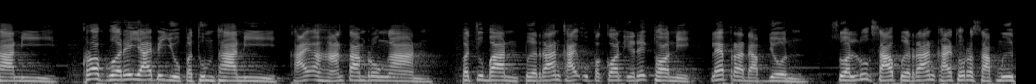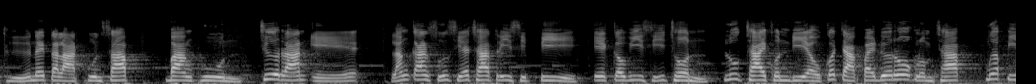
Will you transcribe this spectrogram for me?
ธานี ครอบครัวได้ย้ายไปอยู่ปทุมธานี ขายอาหารตามโรงงาน ปัจจุบันเปิดร้านขายอุปกรณ์อิเล็กทรอนิกส์และประดับยนต์ ส่วนลูกสาวเปิดร้านขายโทรศัพท์มือถือในตลาดพูนทรัพย์ บางพูน ชื่อร้านเอ หลังการสูญเสียชาตรี 10 ปี เอกวีศรีชน ลูกชายคนเดียวก็จากไปด้วยโรคลมชักเมื่อปี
